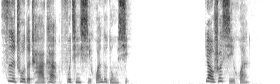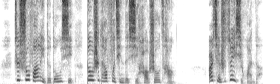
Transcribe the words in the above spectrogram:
四处的查看父亲喜欢的东西。要说喜欢，这书房里的东西都是他父亲的喜好收藏，而且是最喜欢的。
